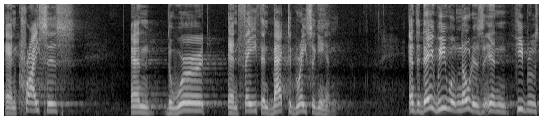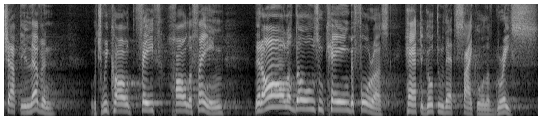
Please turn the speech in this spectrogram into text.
and crisis, and the word and faith, and back to grace again. And today we will notice in Hebrews chapter 11 which we called Faith Hall of Fame, that all of those who came before us had to go through that cycle of grace,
